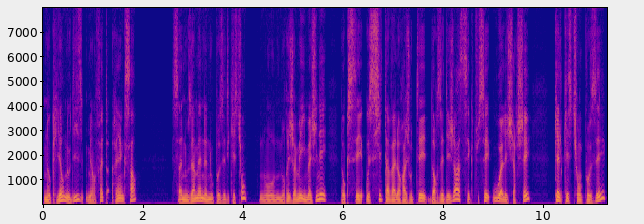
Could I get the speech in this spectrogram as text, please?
nos clients nous disent, mais en fait, rien que ça, ça nous amène à nous poser des questions qu'on n'aurait jamais imaginées. Donc c'est aussi ta valeur ajoutée d'ores et déjà, c'est que tu sais où aller chercher, quelles questions poser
